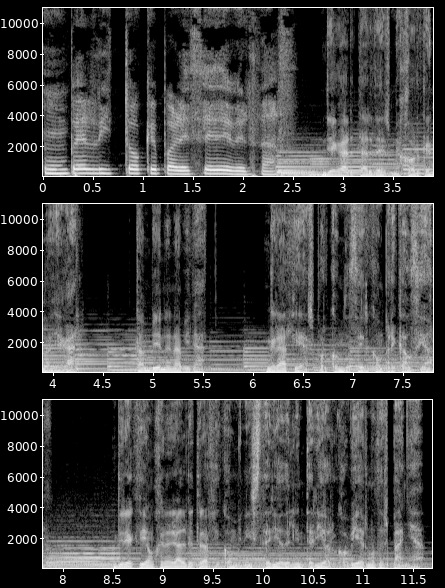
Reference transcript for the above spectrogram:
un perrito que parece de verdad. Llegar tarde es mejor que no llegar. También en Navidad. Gracias por conducir con precaución. Dirección General de Tráfico, Ministerio del Interior, Gobierno de España.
